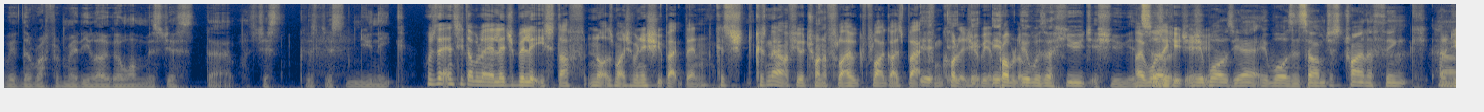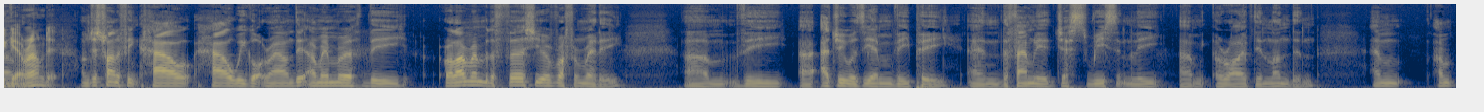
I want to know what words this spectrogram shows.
with the rough and ready logo on was just uh, was just was just unique. Was the NCAA eligibility stuff not as much of an issue back then? Because now, if you're trying to fly fly guys back from college, it, would be a problem. It, was a huge issue. Oh, it was a huge issue. It was, yeah, it was. And so I'm just trying to think. How did you get um, around it? I'm just trying to think how how we got around it. I remember the well, I remember the first year of Rough and Ready. Um, the uh, Ajou was the MVP, and the family had just recently um, arrived in London. And um,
